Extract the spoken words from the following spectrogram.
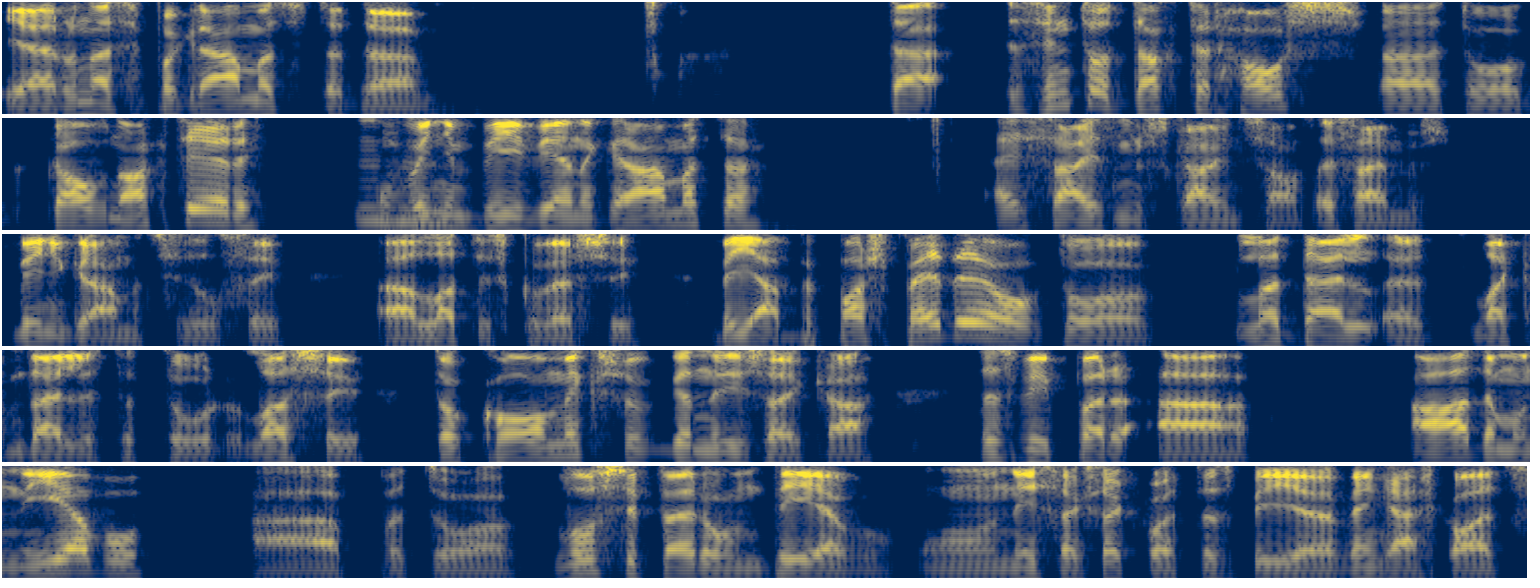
Ja runāsim par grāmatu, tad tā, zinu to Dr. House, to galveno aktieri, mm -hmm. un mhm. viņam bija viena grāmata, es aizmirsu, kā viņu sauc, es aizmirsu. Viņu grāmatas izlasīju, latviešu versiju. Bet, jā, bet pašu pēdējo to daļu, eh, laikam, daļu tur lasīju to komiksu, gan arī kā tas bija par uh, Ādamu un Ievu, uh, par to Luciferu un Dievu. Un īsāk sakot, tas bija vienkārši kaut kāds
